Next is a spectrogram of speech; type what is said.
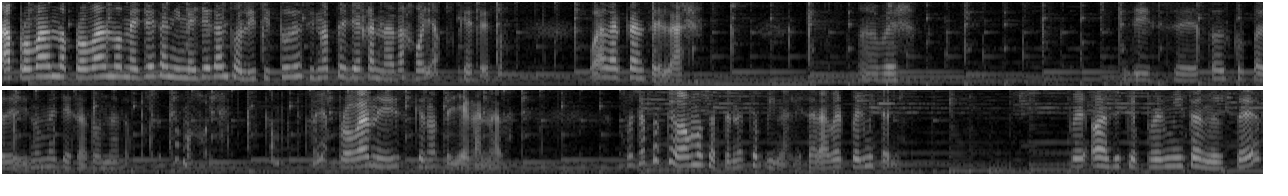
aprobando, aprobando, me llegan y me llegan solicitudes y no te llega nada, joya, pues ¿qué es eso? Voy a dar cancelar. A ver. Dice, todo es culpa de él, no me ha llegado nada. Pues ¿cómo, joya? ¿Cómo? Te estoy aprobando y dices que no te llega nada. Pues yo creo que vamos a tener que finalizar. A ver, permítanme así que permítame usted.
